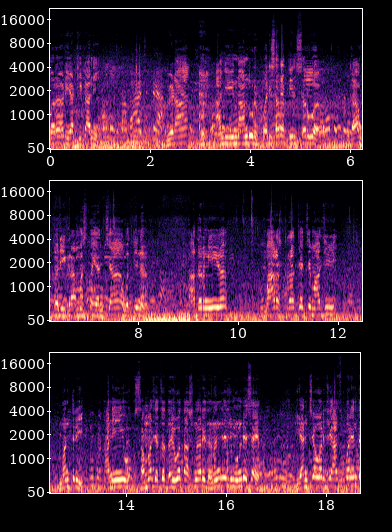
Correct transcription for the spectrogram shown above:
परड या ठिकाणी विडा आणि नांदूर परिसरातील सर्व गावकरी ग्रामस्थ यांच्या वतीनं आदरणीय महाराष्ट्र राज्याचे माजी मंत्री आणि समाजाचं दैवत असणारे धनंजयजी मुंडे साहेब यांच्यावर जे आजपर्यंत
